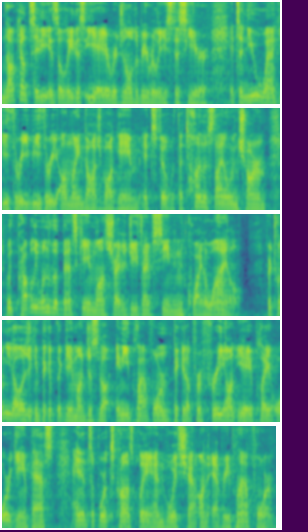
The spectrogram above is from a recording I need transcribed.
Knockout City is the latest EA original to be released this year. It's a new wacky 3v3 online dodgeball game. It's filled with a ton of style and charm, with probably one of the best game launch strategies I've seen in quite a while. For $20 you can pick up the game on just about any platform, pick it up for free on EA Play or Game Pass, and it supports crossplay and voice chat on every platform.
